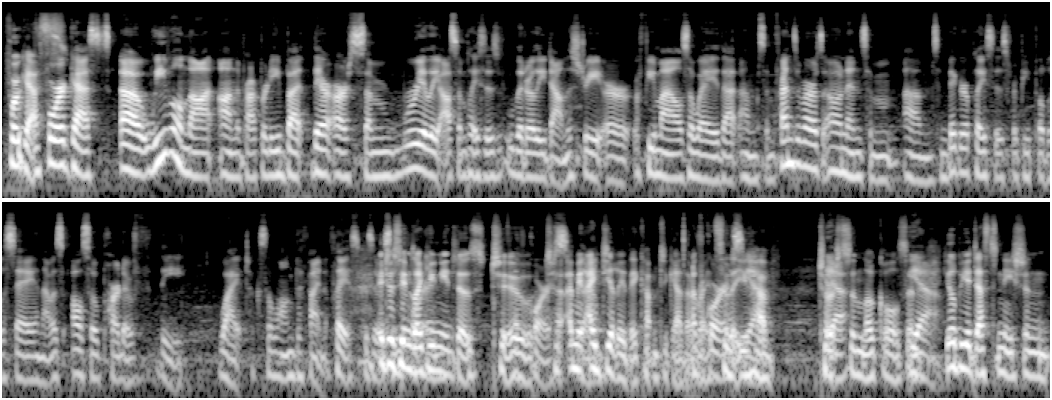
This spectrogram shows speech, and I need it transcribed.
for guests. For guests, uh, we will not on the property, but there are some really awesome places literally down the street or a few miles away that um, some friends of ours own, and some um, some bigger places for people to stay. And that was also part of the why it took so long to find a place because it just seems like you need those two. Of course, to- I mean, yeah. ideally they come together, Of right? so that you yeah. have tourists Yeah. and locals, and Yeah. you'll be a destination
